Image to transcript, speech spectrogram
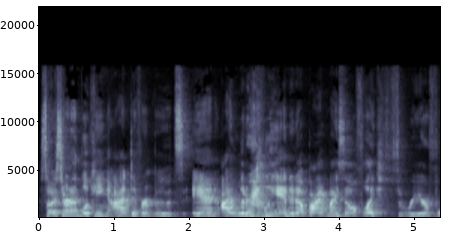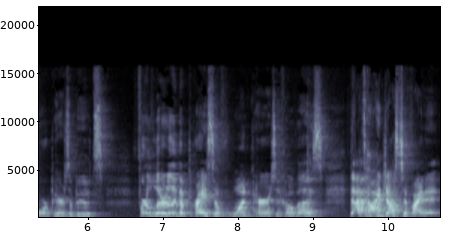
So I started looking at different boots and I literally ended up buying myself like three or four pairs of boots for literally the price of one pair of Tecovas. That's how I justified it.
